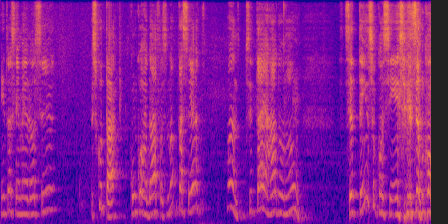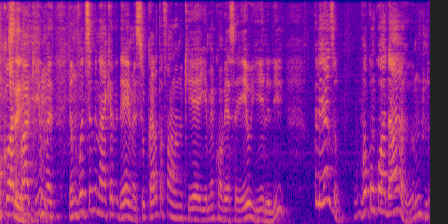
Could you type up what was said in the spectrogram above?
Então, assim, é melhor você escutar, concordar, falar assim, não, tá certo. Mano, se tá errado ou não, você tem a sua consciência que você não concorda Sim. com aquilo, mas eu não vou disseminar aquela ideia, mas se o cara tá falando que é e a minha conversa é eu e ele ali, beleza, vou concordar, não-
